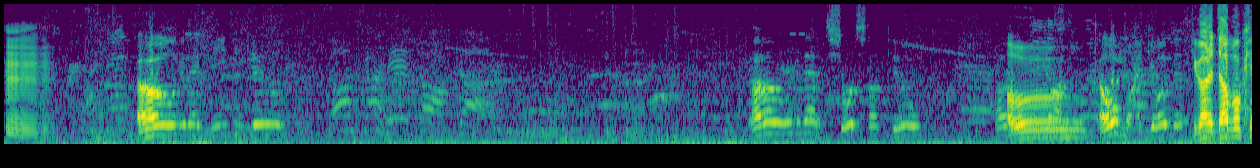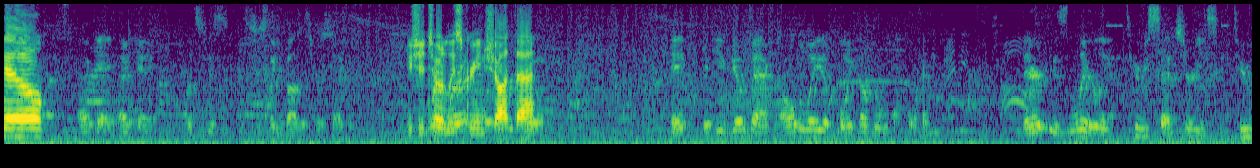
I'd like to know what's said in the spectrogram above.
Hmm. Oh, look at that kill! Oh, look at that shortstop kill! Oh. my god. Oh my goodness! You got a double kill. Okay, okay. Let's just let's just think about this for a second. You should We're- totally we're screenshot that. Okay, if you go back all the way to point number one, there is literally two sentries, two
